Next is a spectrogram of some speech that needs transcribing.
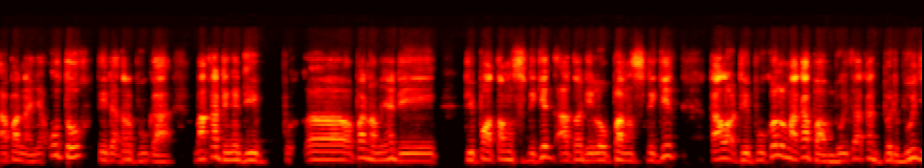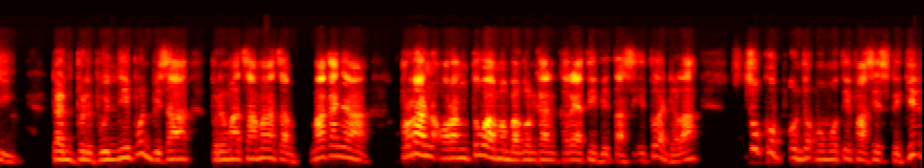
apa namanya utuh tidak terbuka, maka dengan di uh, apa namanya di dipotong sedikit atau dilubang sedikit, kalau dipukul maka bambu itu akan berbunyi dan berbunyi pun bisa bermacam-macam. Makanya peran orang tua membangunkan kreativitas itu adalah cukup untuk memotivasi sedikit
